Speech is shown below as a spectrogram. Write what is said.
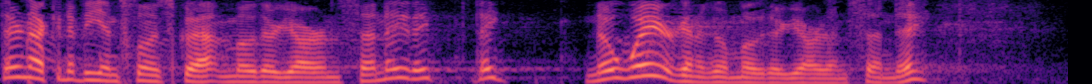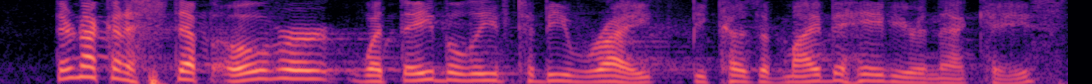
they're not going to be influenced to go out and mow their yard on Sunday. They, they no way are going to go mow their yard on Sunday. They're not going to step over what they believe to be right because of my behavior in that case.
